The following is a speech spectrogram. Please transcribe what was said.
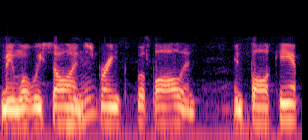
I mean, what we saw in spring football and in fall camp,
